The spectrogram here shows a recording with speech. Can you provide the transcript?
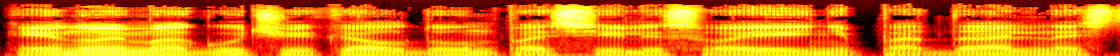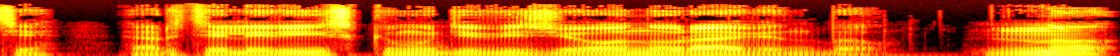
Иной могучий колдун по силе своей неподальности артиллерийскому дивизиону равен был. Но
